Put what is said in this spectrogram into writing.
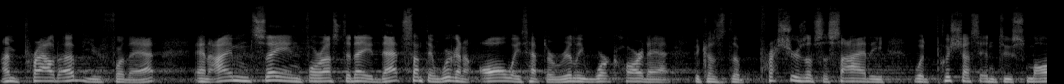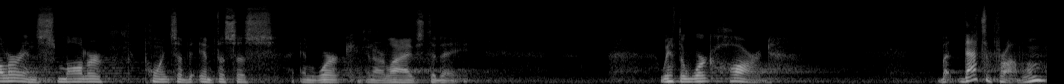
I'm proud of you for that. And I'm saying for us today, that's something we're going to always have to really work hard at because the pressures of society would push us into smaller and smaller points of emphasis and work in our lives today. We have to work hard. But that's a problem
